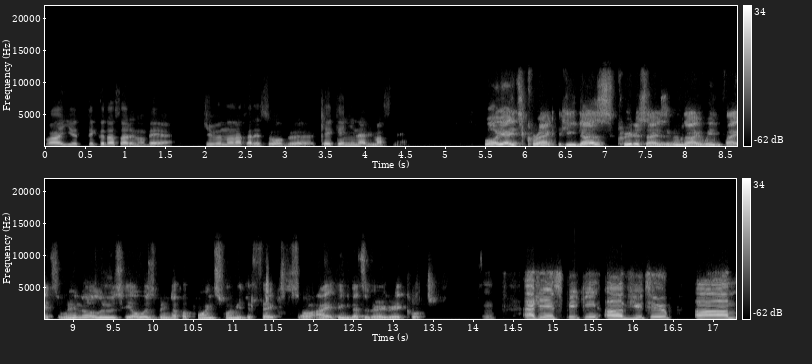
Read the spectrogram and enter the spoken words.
は言ってくださるので、自分の中ですごく経験になりますね。Well, yeah, it's correct. He does criticize even though I win fights. Win or lose, he always bring up a points for me to fix. So I think that's a very great coach. Actually, and speaking of YouTube, um,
